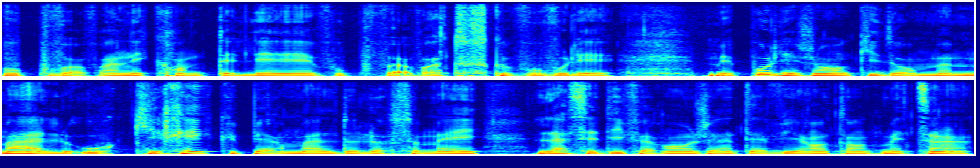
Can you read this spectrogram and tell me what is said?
Vous pouvez avoir un écran de télé, vous pouvez avoir tout ce que vous voulez. Mais pour les gens qui dorment mal ou qui récupèrent mal de leur sommeil, là c'est différent, j'interviens en tant que médecin.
